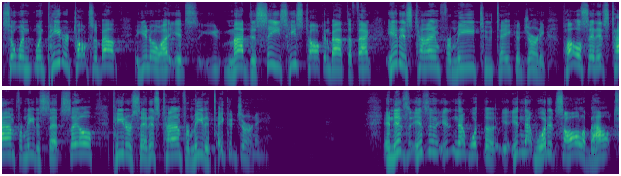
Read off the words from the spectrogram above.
So when, when Peter talks about, you know, it's my decease, he's talking about the fact it is time for me to take a journey. Paul said it's time for me to set sail. Peter said it's time for me to take a journey. And it's, isn't, isn't, that what the, isn't that what it's all about?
